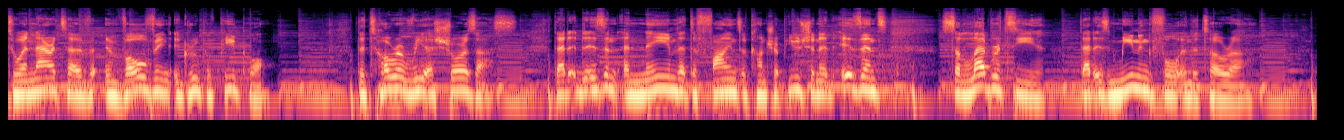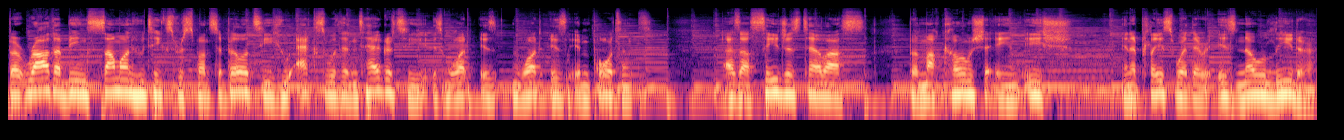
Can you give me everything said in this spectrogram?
to a narrative involving a group of people, the Torah reassures us that it isn't a name that defines a contribution, it isn't celebrity that is meaningful in the Torah but rather being someone who takes responsibility, who acts with integrity is what is what is important. As our sages tell us, but makom she'ein ish, in a place where there is no leader,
